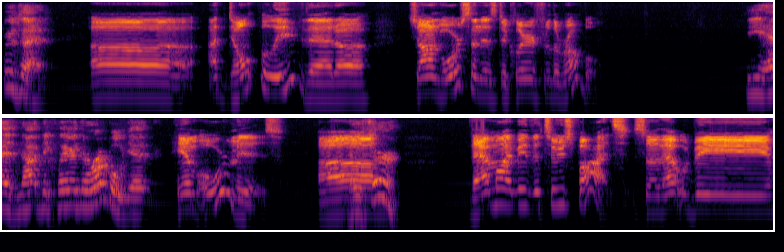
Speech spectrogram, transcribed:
Who's that? Uh, I don't believe that uh, John Morrison is declared for the Rumble. He has not declared the Rumble yet. Him or Miz. No, Uh, sir. That might be the two spots. So that would be.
